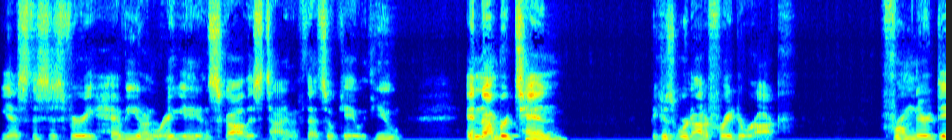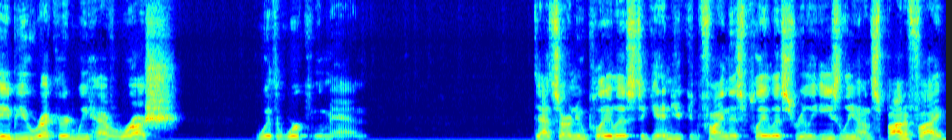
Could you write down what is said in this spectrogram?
yes, this is very heavy on reggae and ska this time, if that's okay with you. And number 10, because we're not afraid to rock. From their debut record, we have Rush with Working Man. That's our new playlist. Again, you can find this playlist really easily on Spotify.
